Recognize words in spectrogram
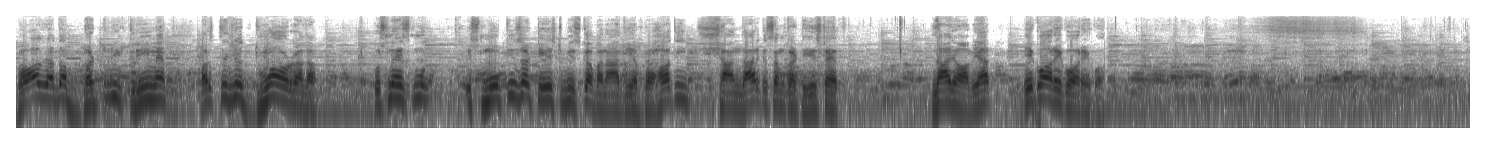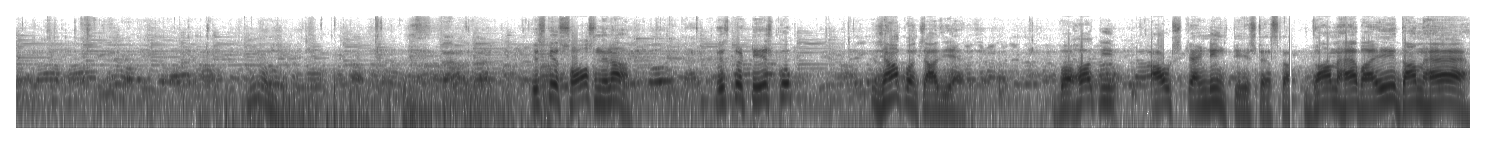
बहुत ज़्यादा बटरी क्रीम है और इससे जो धुआँ उड़ रहा था, उसने इसमें स्मोकी सा टेस्ट भी इसका बना दिया। बहुत ही शानदार किस्म का टेस्ट है। लाजवाब यार, एक और एक और एक और। इसके सॉस ने ना, इसके टेस्ट को यहाँ पहुँचा दिया है। बहुत ही आउटस्टैंडिंग टेस्ट है इसका। दाम है भाई, दाम है।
